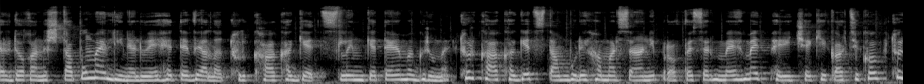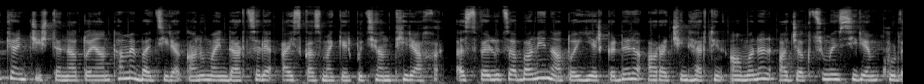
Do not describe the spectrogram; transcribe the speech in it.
Էրդողանը շտապում է լինելու է հետևյալը թուրք քաղաքագետ Սլիմ Կետեմը գրում է. Թուրք քաղաքագետ Ստամբուլի համալսարանի պրոֆեսոր Մեհմեդ Փերիչեքի կարծիքով Թուրքիան ճիշտ է ՆԱՏՕ-ի անդամ է, բայց իրականում այն դարձել է այս կազմակերպության թիրախը։ Ըստ Վելուծաբանի ՆԱՏՕ-ի երկրները առաջին հերթին ԱՄՆ-ն աջակցում են Սիրիայում քուրդ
